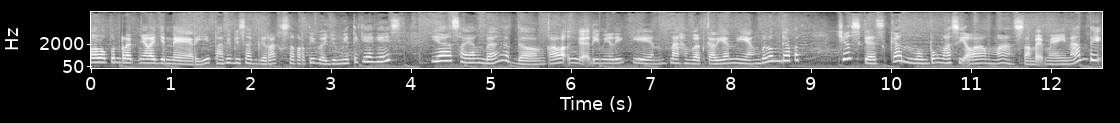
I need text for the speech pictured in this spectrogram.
Walaupun rednya legendary tapi bisa gerak seperti baju mitik ya guys Ya sayang banget dong kalau nggak dimilikin Nah buat kalian yang belum dapat Cus guys kan mumpung masih lama sampai Mei nanti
